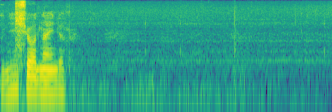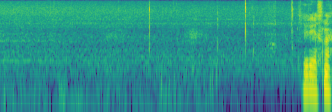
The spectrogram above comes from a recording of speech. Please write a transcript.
Где еще одна идет. Интересно.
